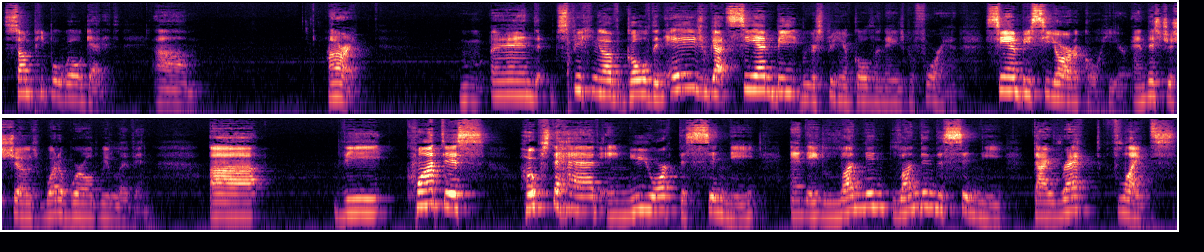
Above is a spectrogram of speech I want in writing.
Some people will get it. Um, all right. And speaking of golden age, we got CNB. We were speaking of golden age beforehand. CNBC article here, and this just shows what a world we live in. Uh, the Qantas hopes to have a New York to Sydney and a London London to Sydney direct flights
